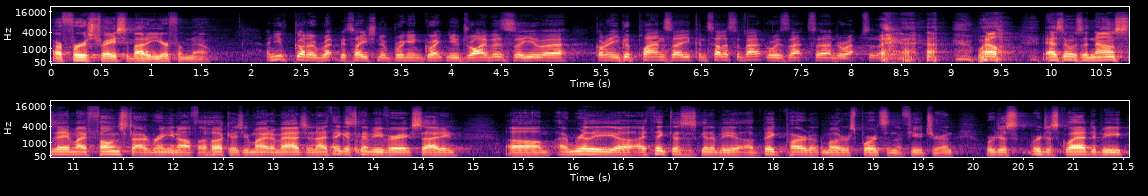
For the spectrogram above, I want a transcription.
our first race about a year from now. And you've got a reputation of bringing great new drivers. Are you uh, got any good plans there you can tell us about, or is that uh, under wraps at the moment? well, as it was announced today, my phone started ringing off the hook, as you might imagine. I think Excellent. it's going to be very exciting. Um, I'm really, uh, I think this is going to be a big part of motorsports in the future, and we're just, we're just glad to be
